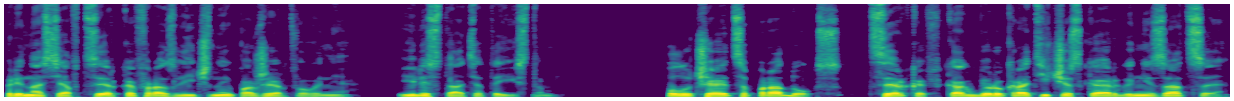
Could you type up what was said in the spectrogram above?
принося в церковь различные пожертвования, или стать атеистом. Получается парадокс. Церковь, как бюрократическая организация,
